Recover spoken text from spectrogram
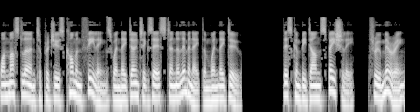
One must learn to produce common feelings when they don't exist and eliminate them when they do. This can be done spatially, through mirroring,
